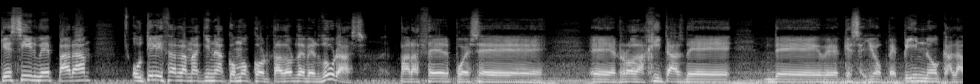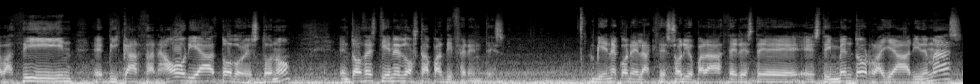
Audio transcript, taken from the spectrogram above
que sirve para utilizar la máquina como cortador de verduras. Para hacer, pues, eh, eh, rodajitas de, qué sé yo, pepino, calabacín, picar zanahoria, todo esto, ¿no? Entonces tiene dos tapas diferentes viene con el accesorio para hacer este, este invento, rayar y demás.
